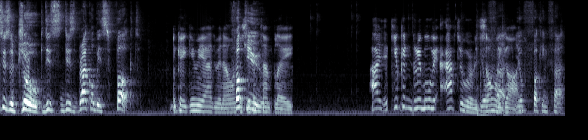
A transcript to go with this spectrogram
This is a joke. This this Black Orb is fucked. Okay, give me admin. I want Fuck to see you. the template. I you can remove it afterwards. You're oh my god. You're fucking fat.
